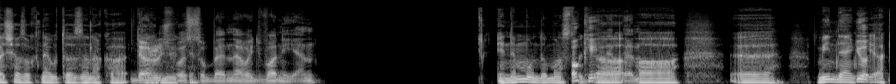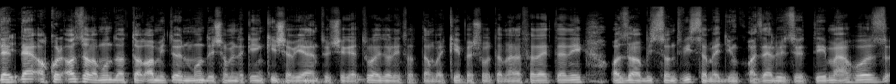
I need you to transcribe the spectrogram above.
és azok ne utazzanak a... De arról is volt szó benne, hogy van ilyen. Én nem mondom azt, okay, hogy a, a, a, mindenki, Jó, aki... de, de akkor azzal a mondattal, amit ön mond, és aminek én kisebb jelentőséget tulajdonítottam, vagy képes voltam elfelejteni, azzal viszont visszamegyünk az előző témához,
